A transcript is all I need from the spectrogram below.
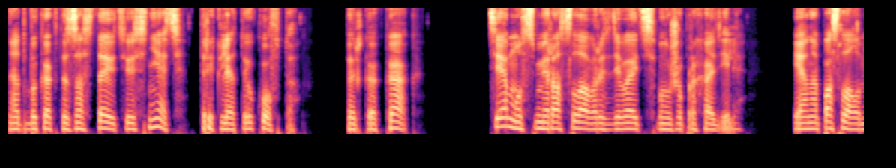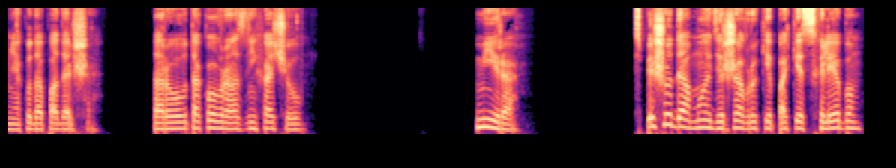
Надо бы как-то заставить ее снять треклятую кофту. Только как? Тему с Мирославой «Раздевайтесь» мы уже проходили. И она послала меня куда подальше. Второго такого раза не хочу. Мира. Спешу домой, держа в руке пакет с хлебом,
